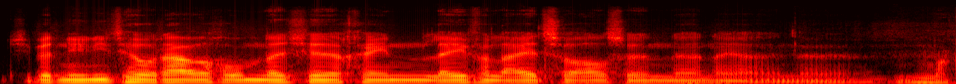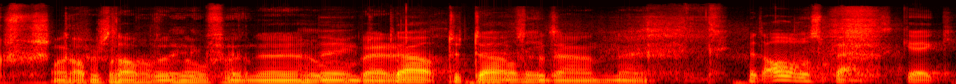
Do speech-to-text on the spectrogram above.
Dus je bent nu niet heel rauwig omdat je geen leven leidt zoals een, eh, nou ja, een eh, Max Max Verstappen, of een uh, Hulkenberg totaal- niet. gedaan. Nee. Met alle respect, kijk,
